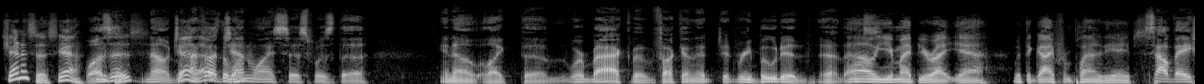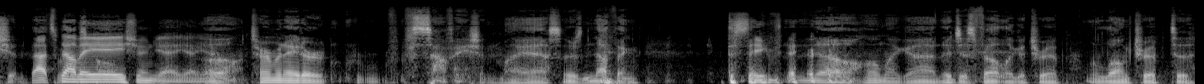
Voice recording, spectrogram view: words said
Genisys, yeah. Was it? No, Gen, yeah, I thought Gen one. Y Sis was the, you know, like the we're back. The fucking it, it rebooted. Uh, Oh, you might be right. Yeah, with the guy from Planet of the Apes. Salvation. That's what. Salvation. Yeah, yeah, yeah. Oh, Terminator. Salvation. My ass. There's nothing. To save that. No, oh my God, it just felt like a trip, a long trip to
